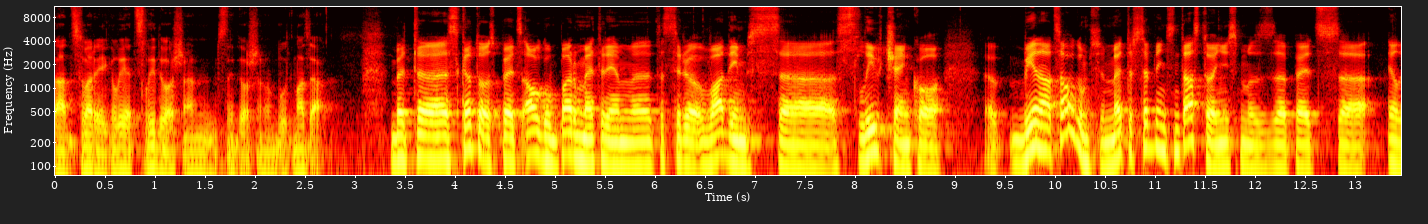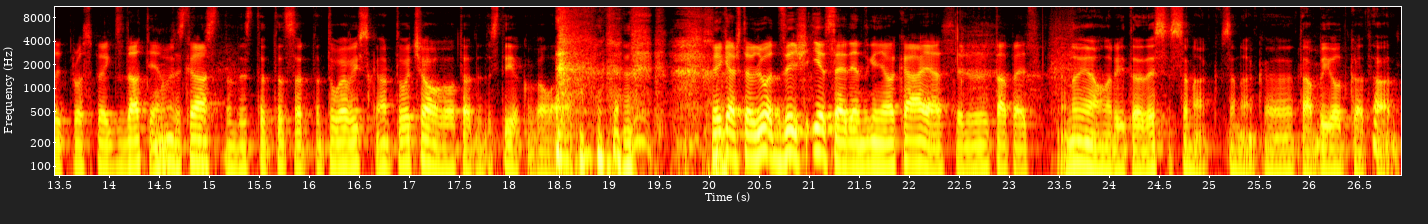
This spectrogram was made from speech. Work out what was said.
tāda svarīga lieta, slidošana, slidošana būtu mazāk. Bet uh, skatos pēc auguma parametriem, uh, tas ir Vadims uh, Slivčenko. Uh, Vienāds augums, 1,78 m vismaz pēc uh, elites prospekta datiem. Nu, es, kā... tas, tad es, tad, tas ar to visu ar to čauvu vēl tad es tieku galā. Vienkārši tev ļoti dziļš iesēdiens gan jau kājās. Ir, tāpēc. nu, jā, un arī tad es sanāk, sanāk tā bilde kā tāda.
